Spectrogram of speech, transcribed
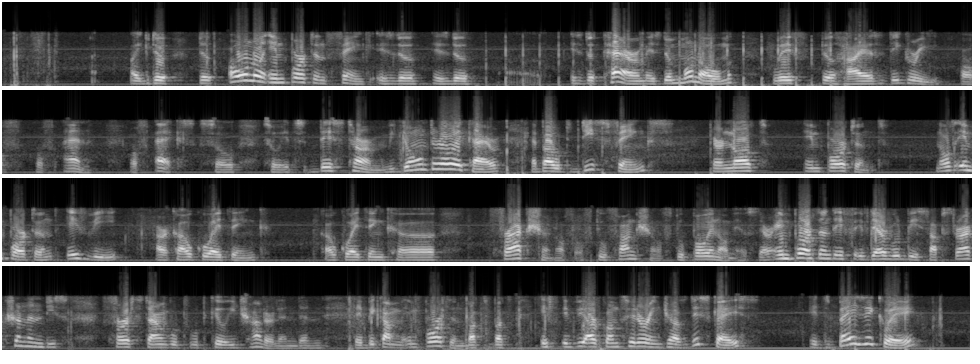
like the the only important thing is the is the uh, is the term is the monome with the highest degree of of n of x. So so it's this term. We don't really care about these things. They're not important. Not important if we are calculating calculating uh, fraction of, of two functions, of two polynomials. They're important if, if there would be subtraction and this first term would, would kill each other, then, then they become important. But, but if, if we are considering just this case, it's basically,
